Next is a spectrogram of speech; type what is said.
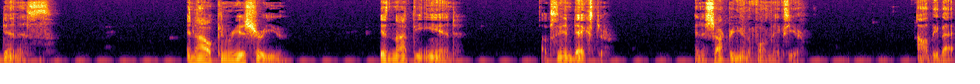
Dennis. And I can reassure you, is not the end of seeing Dexter in a Shocker uniform next year. I'll be back.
